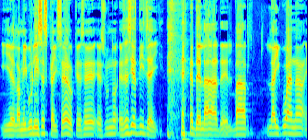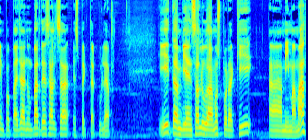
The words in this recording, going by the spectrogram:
Y el amigo Ulises Caicedo, que ese, es uno, ese sí es DJ, de la, del bar La Iguana en Popayán, un bar de salsa espectacular. Y también saludamos por aquí a mi mamá,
